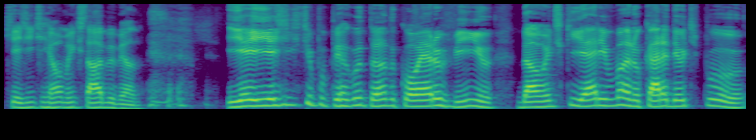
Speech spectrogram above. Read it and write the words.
que a gente realmente tava bebendo. E aí a gente, tipo, perguntando qual era o vinho, da onde que era. E, mano, o cara deu, tipo,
